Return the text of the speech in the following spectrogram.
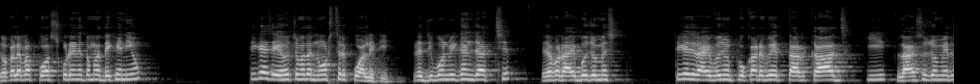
দোকানে আবার পজ করে নিয়ে তোমরা দেখে নিও। ঠিক আছে? এই হচ্ছে আমাদের নোটসের কোয়ালিটি এটা জীবনবিজ্ঞান যাচ্ছে। এ দেখো রাইবোজোমের ঠিক আছে? রাইবোজোমের প্রকারভেদ, তার কাজ, কি? লাইসোজোমের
